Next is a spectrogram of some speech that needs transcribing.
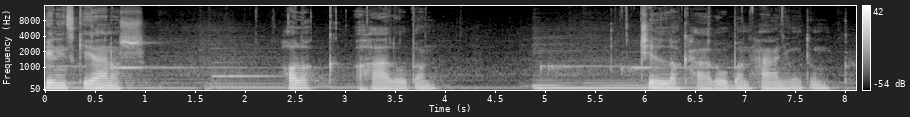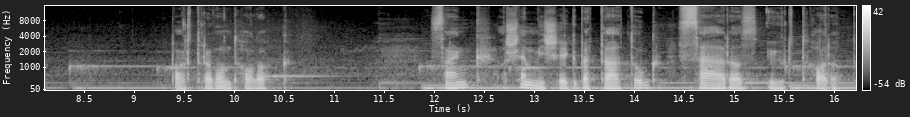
Pilinszki János, halak a hálóban, csillaghálóban hányódunk, partra vont halak. Szánk a semmiségbe tátog, száraz űrt harap.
